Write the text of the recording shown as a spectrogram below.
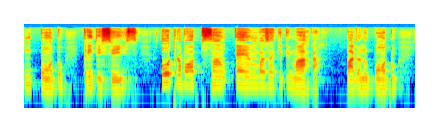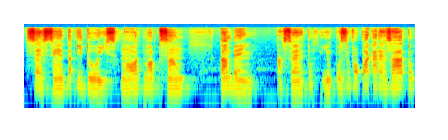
1.36. Outra boa opção é ambas a equipe marca, pagando ponto 62. Uma ótima opção também, tá certo? E um possível placar exato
